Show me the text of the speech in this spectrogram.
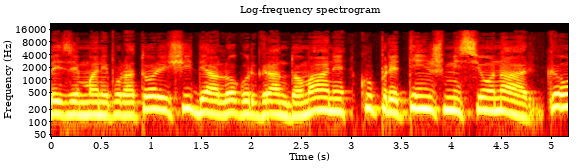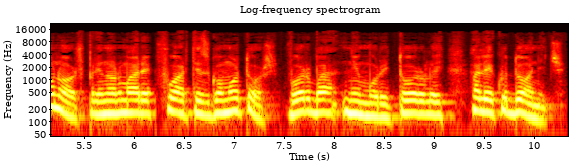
analize manipulatorii și dialoguri grandomane cu pretinși misionari, căunoși, prin urmare foarte zgomotoși, vorba nemuritorului Alecu Donici.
